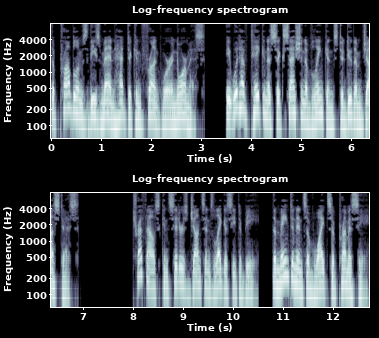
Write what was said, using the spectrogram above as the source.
The problems these men had to confront were enormous. It would have taken a succession of Lincolns to do them justice." Trefousse considers Johnson's legacy to be the maintenance of white supremacy.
